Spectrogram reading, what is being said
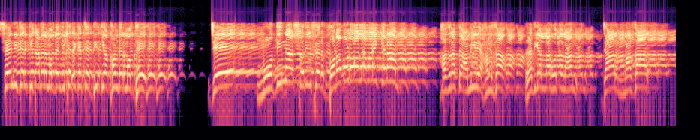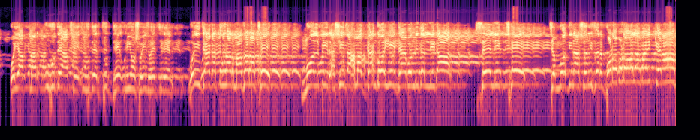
সে নিজের কিতাবের মধ্যে লিখে রেখেছে দ্বিতীয় খণ্ডের মধ্যে যে মদিনা শরীফের বড় বড় আলামাই কেরাম হজরতে আমিরে হামজা রাদিয়াল্লাহু তাআলা যার মাজার ওই আপনার উহুদে আছে, উহুদের যুদ্ধে উনিও শহীদ হয়েছিলেন। ওই জায়গাতে উনার মাজার আছে। মৌলবি রশিদ আহমদ গাঙ্গোহি দেবন্দীদের লিডার সে লিখছে যে মদিনা শরীফের বড় বড় আলামাই কেরাম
